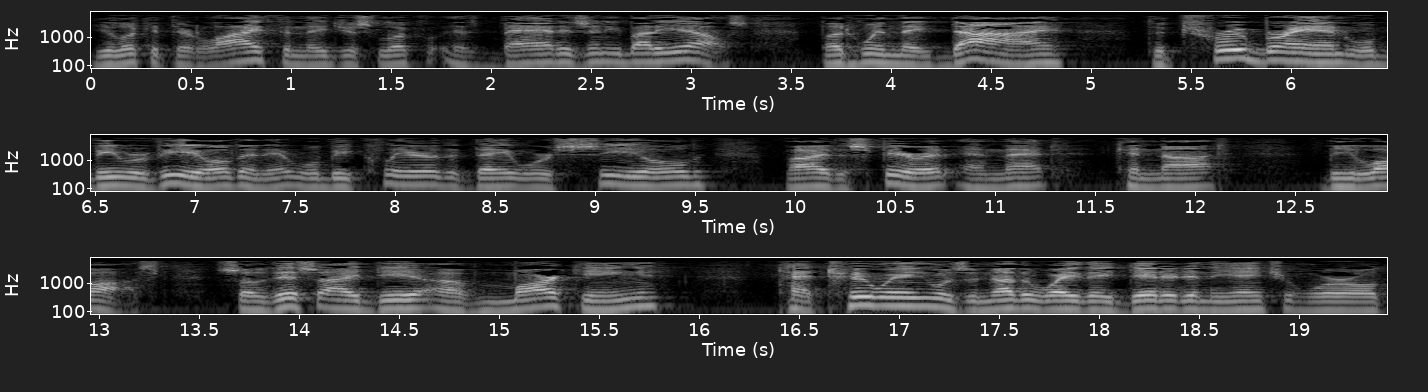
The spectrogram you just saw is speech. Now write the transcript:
You look at their life and they just look as bad as anybody else. But when they die, the true brand will be revealed and it will be clear that they were sealed by the Spirit and that cannot be lost. So this idea of marking Tattooing was another way they did it in the ancient world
